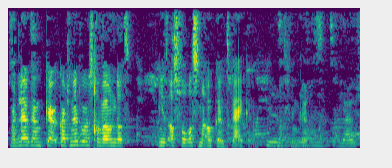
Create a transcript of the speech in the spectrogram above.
Maar het leuke aan Car- Cartoon Network is gewoon dat je het als volwassene ook kunt kijken. Ja, Dat vind ik echt. Juist.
